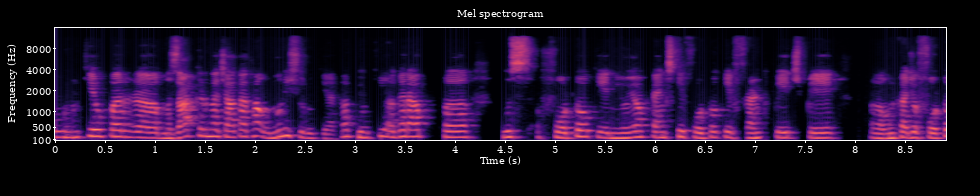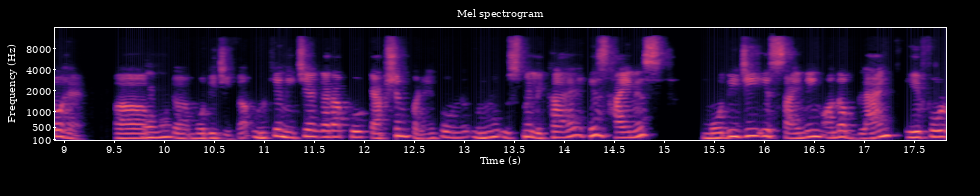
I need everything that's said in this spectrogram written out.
उनके ऊपर मज़ाक करना चाहता था उन्होंने शुरू किया था क्योंकि अगर आप उस फ़ोटो के न्यूयॉर्क टाइम्स के फ़ोटो के फ्रंट पेज पे उनका जो फ़ोटो है। मोदी जी का उनके नीचे अगर आप वो कैप्शन पढ़ें तो उन्होंने उसमें लिखा है his highness Modi ji is signing on a blank A four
